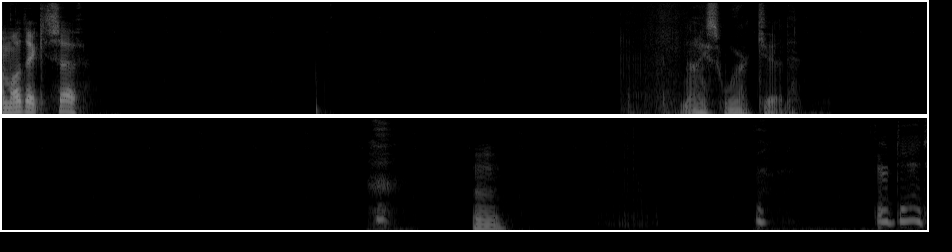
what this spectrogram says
Ale młody jaki szef. Nice work, kid. Hmm. They're dead.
